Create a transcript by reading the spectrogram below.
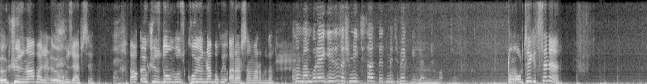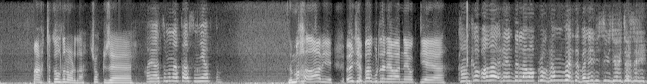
Öküz ne yapacaksın? Öküz hepsi. Bak öküz, domuz, koyun ne boku ararsan var burada. Oğlum ben buraya girdim de şimdi 2 saat deathmatch'i bekleyeceğim çıkmak için. Oğlum ortaya gitsene. Ah tıkıldın orada. Çok güzel. Hayatımın hatasını yaptım. Mal abi. Önce bak burada ne var ne yok diye ya. Kanka bana renderlama programı verdi. Ben en iyisi videoyu durdurayım.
